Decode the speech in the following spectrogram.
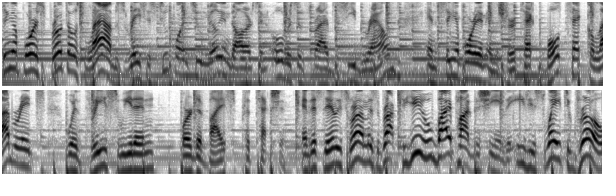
Singapore's Protos Labs raises $2.2 million in oversubscribed seed round, and Singaporean insurtech Bolttech collaborates with Three Sweden for device protection. And this Daily Scrum is brought to you by Podmachine, the easiest way to grow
